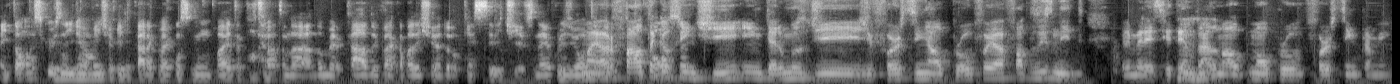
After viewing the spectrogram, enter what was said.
Então, acho que o Snead realmente é aquele cara que vai conseguir um baita contrato na, no mercado e vai acabar deixando o Kansas City Chiefs, né? O Chris Jones, a maior falta que, que eu senti em termos de, de first team all pro foi a falta do Snead. Ele merecia ter uhum. entrado no all, no all pro first team para mim.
